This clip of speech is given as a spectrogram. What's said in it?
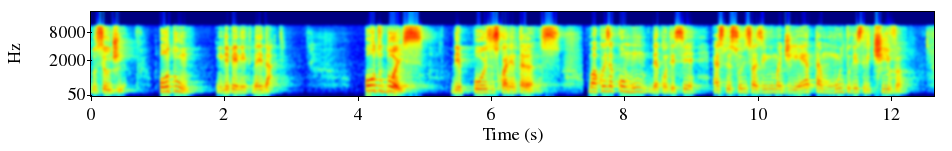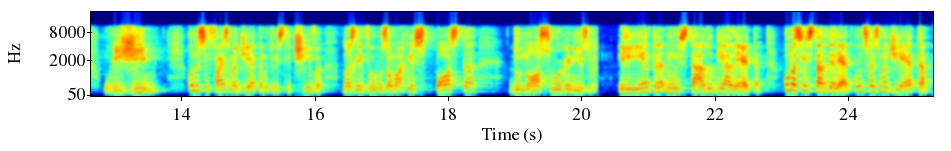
no seu dia. Ponto 1, um, independente da idade. Ponto 2, depois dos 40 anos. Uma coisa comum de acontecer é as pessoas fazerem uma dieta muito restritiva, o regime. Quando se faz uma dieta muito restritiva, nós levamos a uma resposta do nosso organismo. Ele entra num estado de alerta. Como assim estado de alerta? Quando se faz uma dieta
